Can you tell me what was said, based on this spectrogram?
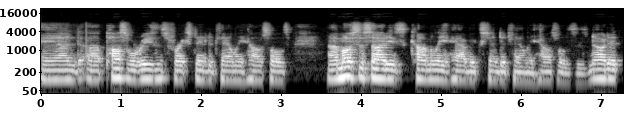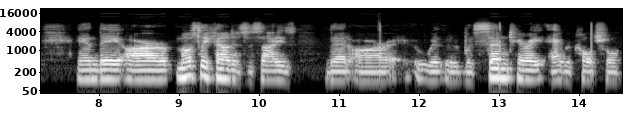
And uh, possible reasons for extended family households. Uh, most societies commonly have extended family households as noted, and they are mostly found in societies that are with, with sedentary agricultural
